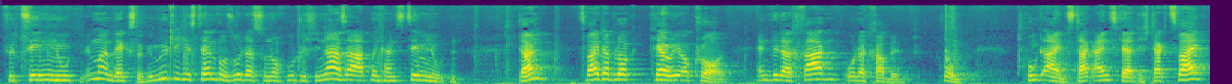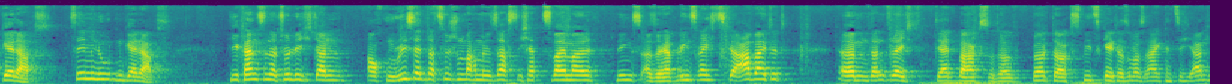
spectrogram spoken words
für 10 Minuten, immer im Wechsel. Gemütliches Tempo, so dass du noch gut durch die Nase atmen kannst, 10 Minuten. Dann, zweiter Block, Carry or Crawl. Entweder tragen oder krabbeln. Boom. Punkt 1, Tag 1 fertig. Tag 2, Get-Ups. 10 Minuten Get-Ups. Hier kannst du natürlich dann auch ein Reset dazwischen machen, wenn du sagst, ich habe zweimal links, also ich habe links, rechts gearbeitet. Ähm, dann vielleicht Deadbugs oder Bird Dogs, Speedskater, sowas eignet sich an.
